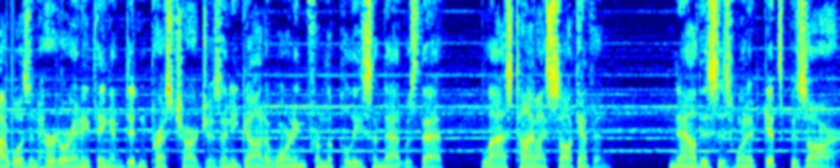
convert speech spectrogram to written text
I wasn't hurt or anything and didn't press charges and he got a warning from the police and that was that, last time I saw Kevin. Now this is when it gets bizarre.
